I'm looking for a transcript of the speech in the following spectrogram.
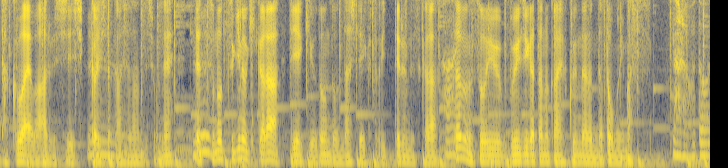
蓄えはあるししっかりした会社なんでしょうね。で、うん。その次の期から利益をどんどん出していくと言ってるんですから、はい。多分そういう V 字型の回復になるんだと思います。なるほど。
